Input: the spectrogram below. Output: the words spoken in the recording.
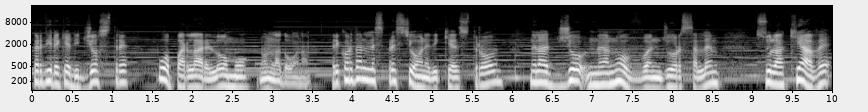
per dire che di giostre può parlare l'uomo, non la donna. Ricordare l'espressione di Chestron nella, Gio- nella nuova Gerusalemme sulla chiave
